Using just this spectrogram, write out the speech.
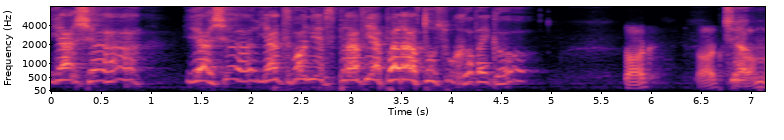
Jasia, Jasia, ja dzwonię w sprawie aparatu słuchowego. Tak, tak, Czy- słucham.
